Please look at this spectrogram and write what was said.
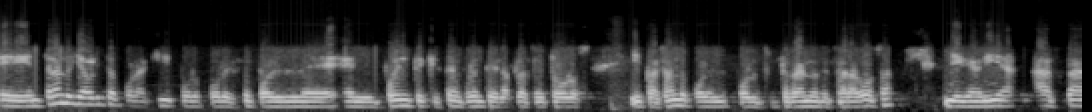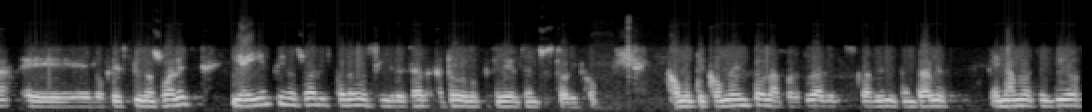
Eh, entrando ya ahorita por aquí, por por, por el, eh, el puente que está enfrente de la Plaza de Toros y pasando por el, por el subterráneo de Zaragoza, llegaría hasta eh, lo que es Pino Suárez y ahí en Pino Suárez podemos ingresar a todo lo que sería el centro histórico. Como te comento, la apertura de los carriles centrales en ambos sentidos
